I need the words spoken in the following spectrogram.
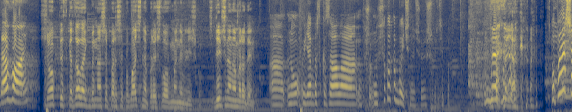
Давай. Що б ти сказала, якби наше перше побачення пройшло в мене в ліжку? Дівчина номер один. А, ну, я би сказала, що ну все як обично, чуєш, типу. Це як? По-перше,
